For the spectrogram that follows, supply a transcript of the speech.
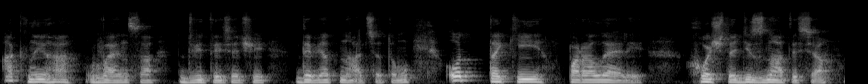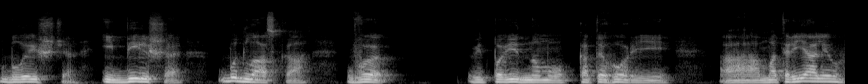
а книга Венса в 2018. 19. От такі паралелі. Хочете дізнатися ближче і більше, будь ласка, в відповідному категорії матеріалів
